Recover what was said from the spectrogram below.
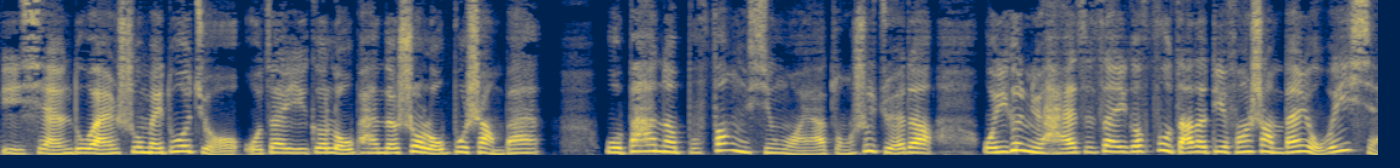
以前读完书没多久，我在一个楼盘的售楼部上班。我爸呢不放心我呀，总是觉得我一个女孩子在一个复杂的地方上班有危险，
